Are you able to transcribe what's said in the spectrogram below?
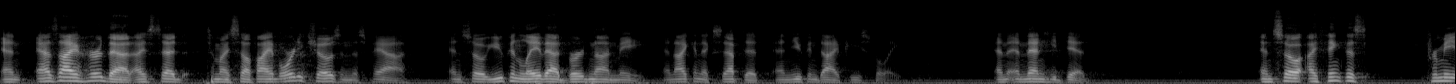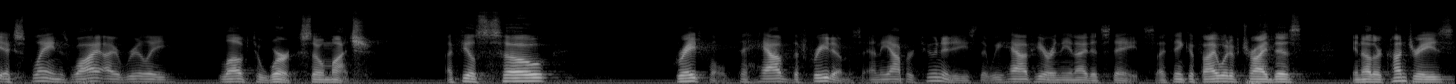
And as I heard that, I said to myself, I have already chosen this path, and so you can lay that burden on me, and I can accept it, and you can die peacefully. And, and then he did. And so I think this, for me, explains why I really love to work so much. I feel so grateful to have the freedoms and the opportunities that we have here in the United States. I think if I would have tried this in other countries,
